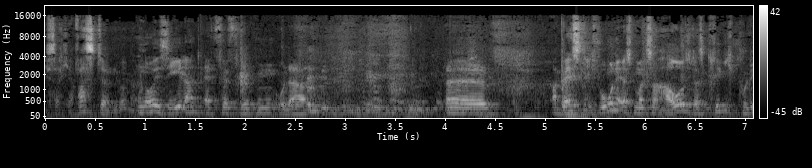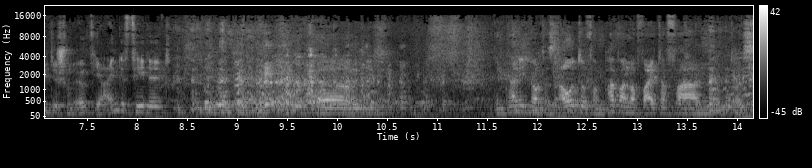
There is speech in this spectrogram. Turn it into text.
Ich sage, ja was denn? Neuseeland Äpfel pflücken oder äh, am besten, ich wohne erstmal zu Hause, das kriege ich politisch schon irgendwie eingefädelt. ähm, dann kann ich noch das Auto vom Papa noch weiterfahren und, das,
